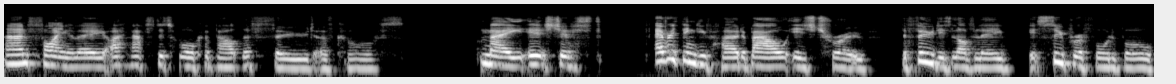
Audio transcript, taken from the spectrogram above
And finally, I have to talk about the food, of course. Mate, it's just everything you've heard about is true. The food is lovely, it's super affordable,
